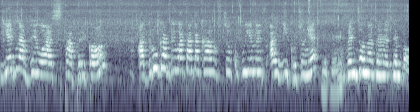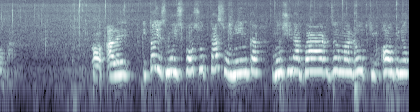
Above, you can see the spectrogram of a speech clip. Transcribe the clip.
jedna była z papryką, a druga była ta taka, co kupujemy w Aldiku, co nie? Mhm. Wędzona dę- dębowa. O, ale i to jest mój sposób. Ta słoninka musi na bardzo malutkim ogniu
